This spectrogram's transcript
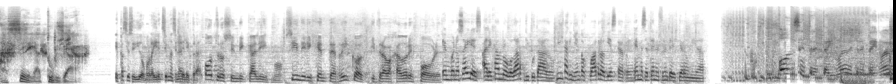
Hacé la tuya. Espacio cedido por la Dirección Nacional Electoral. Otro sindicalismo, sin dirigentes ricos y trabajadores pobres. En Buenos Aires, Alejandro Godard, diputado. Lista 504 10R. MST en el Frente de Izquierda Unidad. 11 39 39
